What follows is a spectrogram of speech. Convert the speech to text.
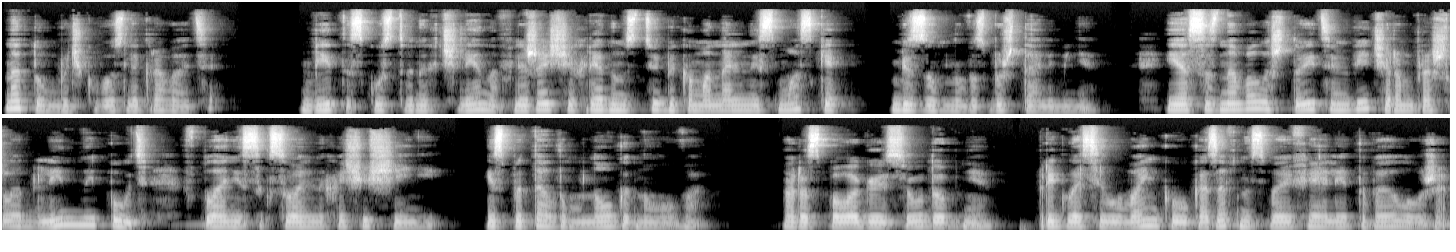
на тумбочку возле кровати. Вид искусственных членов, лежащих рядом с тюбиком анальной смазки, безумно возбуждали меня. Я осознавала, что этим вечером прошла длинный путь в плане сексуальных ощущений. Испытала много нового. «Располагайся удобнее», – пригласил Ванька, указав на свое фиолетовое ложе.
